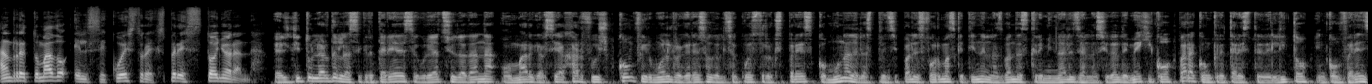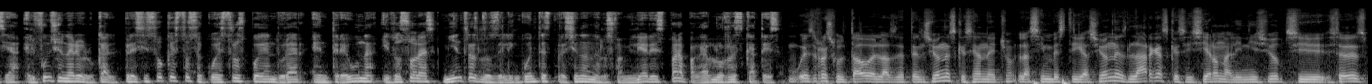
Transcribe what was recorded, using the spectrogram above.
han retomado el secuestro express. Toño Aranda. El titular de la Secretaría de Seguridad Ciudadana, Omar García Harfush, confirmó el regreso del secuestro express como una de las principales formas que tienen las bandas criminales en la Ciudad de México para concretar este delito. En conferencia, el funcionario local precisó que estos secuestros pueden durar entre una y dos horas mientras los delincuentes presionan a los familiares para pagar los rescates. Es resultado de las detenciones que se han hecho, las investigaciones largas que se hicieron al inicio. Si ustedes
